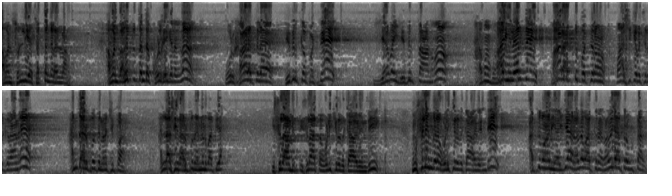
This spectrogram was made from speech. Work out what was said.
அவன் சொல்லிய சட்டங்கள் எல்லாம் அவன் வகுத்து தந்த கொள்கைகள் எல்லாம் ஒரு காலத்துல எதிர்க்கப்பட்டு எவன் எதிர்த்தானோ அவன் வாயிலிருந்து பாராட்டு பத்திரம் வாசிக்க வச்சிருக்கிறானே அந்த அற்புதத்தை நினைச்சுப்பான். அல்லாஹ் செய்யற அற்புதம் என்னன்னு பாத்தியா? இஸ்லாமி இஸ்லாத்தை ஒழிக்கிறதுக்காக வேண்டி முஸ்லிம்களை ஒழிக்கிறதுக்காக வேண்டி அத்வானி ஐயா ரத வாத்திர ரத யாத்திரை விட்டாங்க.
